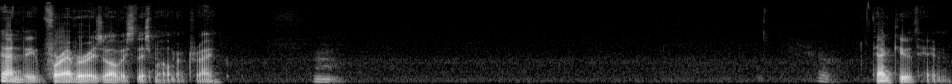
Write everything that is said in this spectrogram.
And the forever is always this moment, right? Mm. Thank you, Tim.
